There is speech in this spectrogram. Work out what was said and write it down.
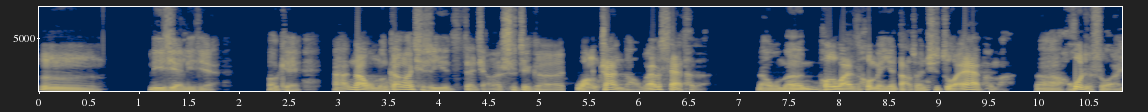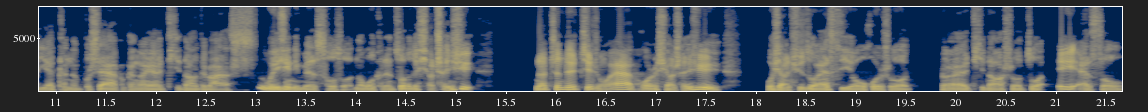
嗯，理解理解。OK 啊，那我们刚刚其实一直在讲的是这个网站的 website 的，那我们 Podwise 后面也打算去做 app 嘛？那或者说啊，也可能不是 App，刚刚也提到对吧？微信里面搜索，那我可能做了个小程序。那针对这种 App 或者小程序，我想去做 SEO，或者说刚刚也提到说做 ASO，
